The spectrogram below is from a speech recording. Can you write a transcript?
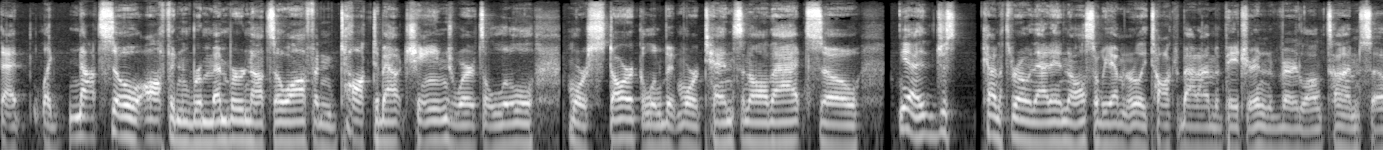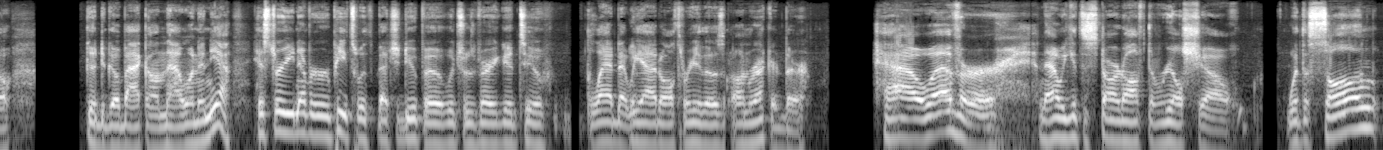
that like not so often remember, not so often talked about change where it's a little more stark, a little bit more tense and all that. So, yeah, just kind of throwing that in. Also, we haven't really talked about I'm a Patriot in a very long time, so good to go back on that one. And yeah, history never repeats with Betchadupa, which was very good too. Glad that we had all three of those on record there. However, now we get to start off the real show with a song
